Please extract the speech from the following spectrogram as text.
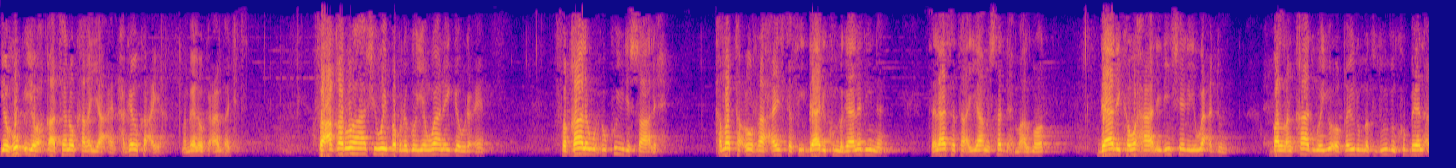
iyo hub iyo wax qaateen oo kala yaaceen xaggee u kacayaan ma meel u kacaan baa jirta. Facaqaruuha hashi way boqnagooyeen waanay gowraceen. Fa wuxuu ku yidhi saalix tamatacuu raaxaysta fii daarikum magaaladiina alaaata ayaamin saddex maalmood. Daalika waxaan idiin sheegaya wacdun ballanqaad weeye oo kayru makduubin ku been a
